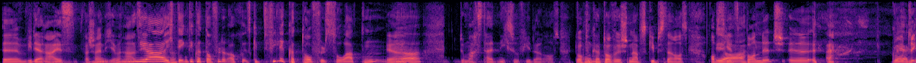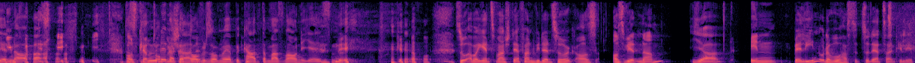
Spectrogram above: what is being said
äh, wie der Reis wahrscheinlich im Asien. Ja, hat, ich ne? denke, die Kartoffel hat auch, es gibt viele Kartoffelsorten. Ja. Ja. Du machst halt nicht so viel daraus. Doch einen Kartoffelschnaps gibt's daraus. Ob es Ja. jetzt Bondage äh, Gurte Ja, genau. gibt, weiß ich nicht. Das Aus Grüne der. Kartoffel soll man ja bekanntermaßen auch nicht essen. Ne? genau. So, aber jetzt war Stefan wieder zurück aus, aus Vietnam Ja. in Berlin oder wo hast du zu der Zeit gelebt?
